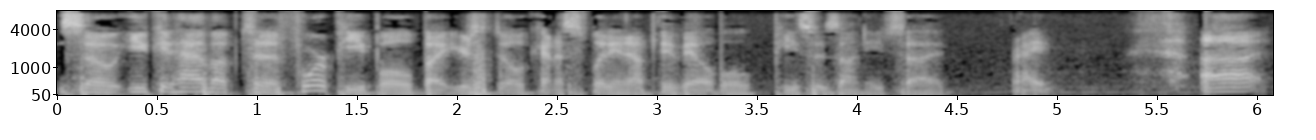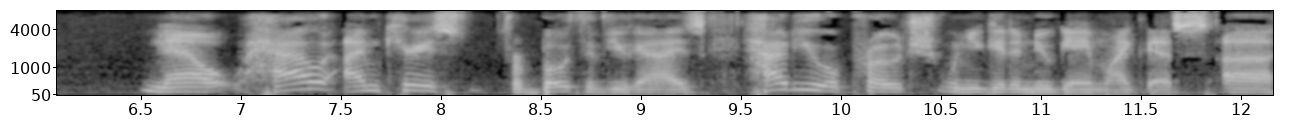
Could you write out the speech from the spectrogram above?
so you could have up to four people, but you're still kind of splitting up the available pieces on each side. Right. Uh, now, how I'm curious for both of you guys, how do you approach when you get a new game like this? Uh,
